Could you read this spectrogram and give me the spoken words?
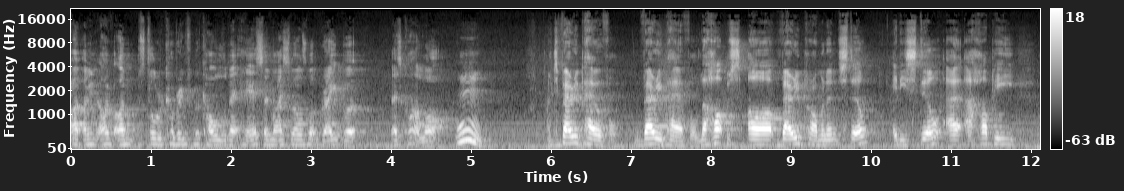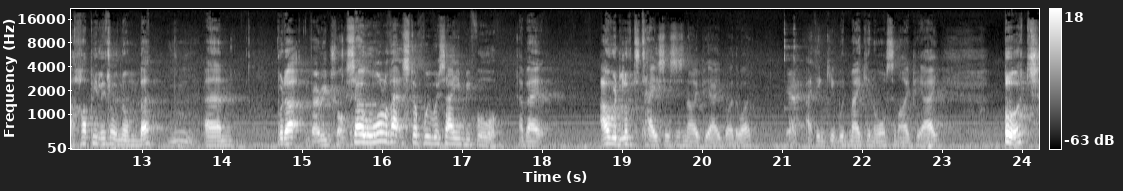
I, I mean I'm, I'm still recovering from a cold a bit here, so my smell's not great, but there's quite a lot. It's very powerful, very powerful. The hops are very prominent still. It is still a, a hoppy, a hoppy little number. Um, but uh, Very tropical. so all of that stuff we were saying before about, I would love to taste this as an IPA. By the way, Yeah. I think it would make an awesome IPA. But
